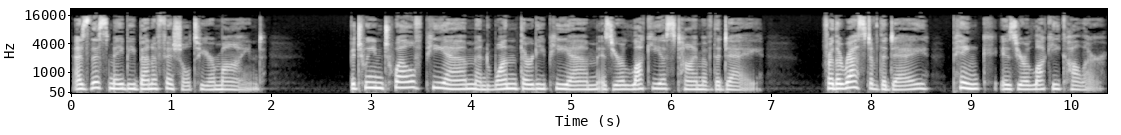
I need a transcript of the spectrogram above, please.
as this may be beneficial to your mind. Between 12 p.m. and 1:30 p.m. is your luckiest time of the day. For the rest of the day, pink is your lucky color.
